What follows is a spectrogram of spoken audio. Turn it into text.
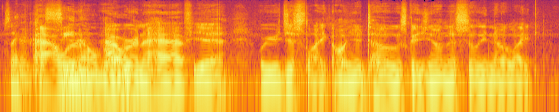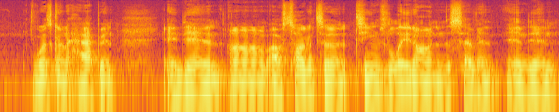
It's like a Hour, casino, bro. hour and a half, yeah, where you're just like on your toes because you don't necessarily know like what's gonna happen. And then um, I was talking to teams late on in the seventh, and then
